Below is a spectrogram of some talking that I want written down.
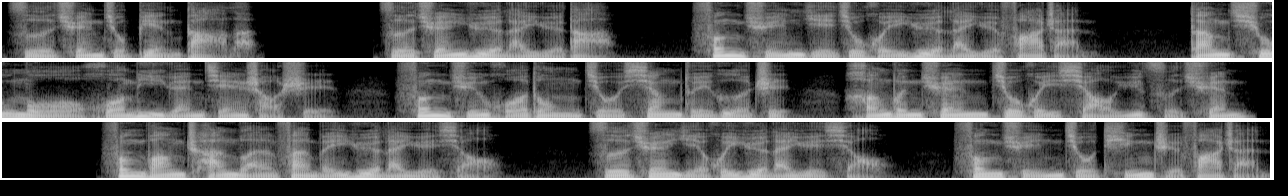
子圈就变大了。子圈越来越大，蜂群也就会越来越发展。当秋末或蜜源减少时，蜂群活动就相对遏制，恒温圈就会小于子圈。蜂王产卵范围越来越小，子圈也会越来越小，蜂群就停止发展，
